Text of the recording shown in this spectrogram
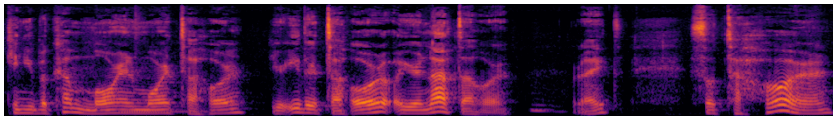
Can you become more and more tahor? You're either tahor or you're not tahor, right? So tahor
